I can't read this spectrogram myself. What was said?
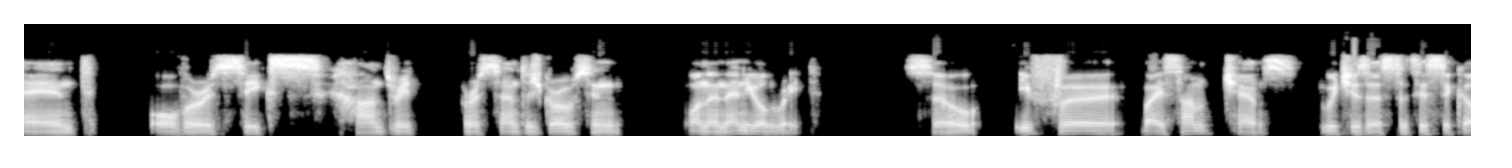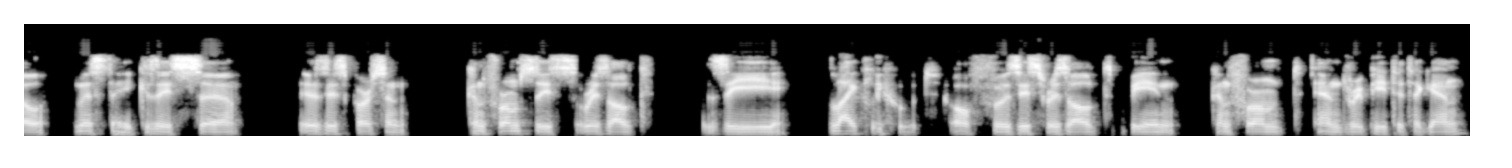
and over 600 percentage growth in on an annual rate. So if uh, by some chance which is a statistical mistake. This uh, this person confirms this result. The likelihood of this result being confirmed and repeated again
